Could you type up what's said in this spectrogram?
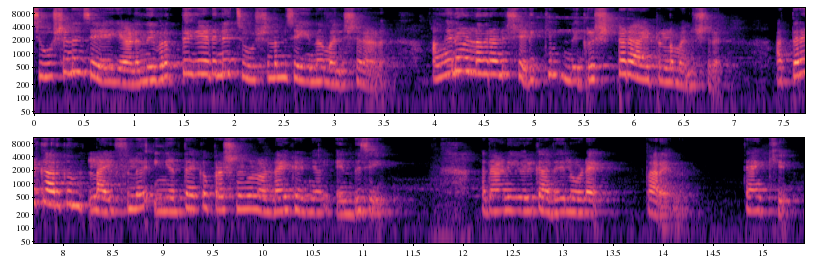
ചൂഷണം ചെയ്യുകയാണ്. നിവൃത്തികേടിനെ ചൂഷണം ചെയ്യുന്ന മനുഷ്യരാണ്. അങ്ങനെയുള്ളവരാണ് ശരിക്കും നികൃഷ്ടരായിട്ടുള്ള മനുഷ്യർ അത്തരക്കാർക്കും ലൈഫിൽ ഇങ്ങനത്തെയൊക്കെ പ്രശ്നങ്ങൾ ഉണ്ടായിക്കഴിഞ്ഞാൽ എന്ത് ചെയ്യും? അതാണ് ഈ ഒരു കഥയിലൂടെ പറയുന്നത്. Thank you.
